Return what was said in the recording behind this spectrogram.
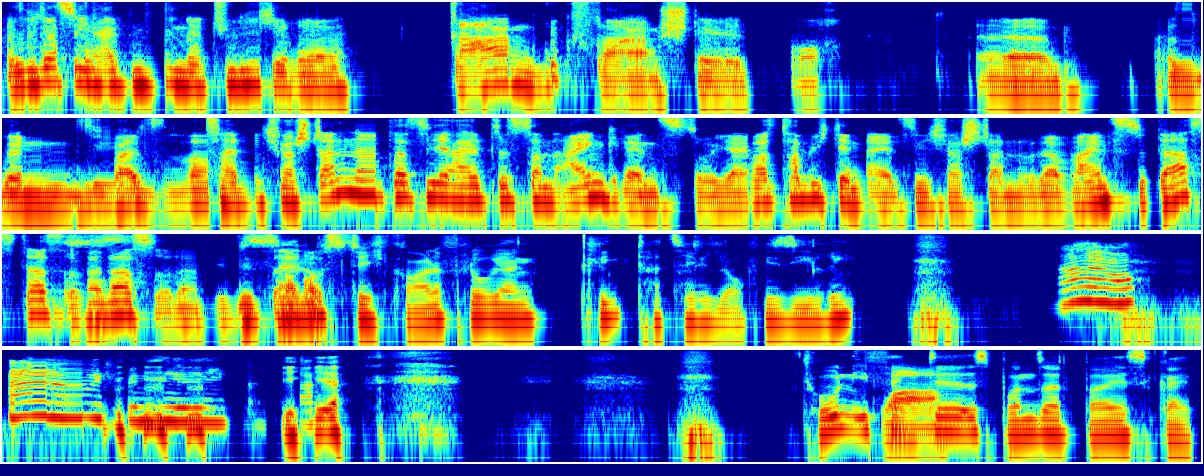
Also, dass sie halt ein bisschen natürlichere Fragen, Rückfragen stellt auch. Ähm, also wenn sie was, was halt nicht verstanden hat, dass sie halt das dann eingrenzt. So, ja, was habe ich denn da jetzt nicht verstanden? Oder meinst du das, das oder das? Oder wie Das ist sieht's sehr aus? lustig gerade. Florian klingt tatsächlich auch wie Siri. Hallo, hallo, ich bin Siri. Ja. Toneffekte sponsert bei Skype.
